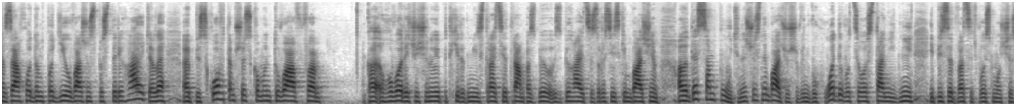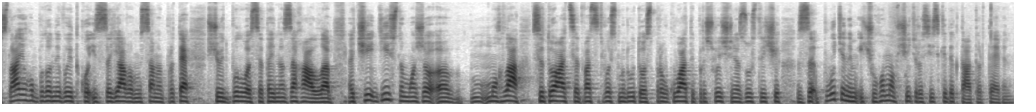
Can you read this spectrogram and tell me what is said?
заходом за подій уважно спостерігають, але е, Пісков там щось коментував. Говорячи, що новий підхід адміністрації Трампа збігається з російським баченням, але де сам Путін? Я щось не бачу, що він виходив оце останні дні, і після 28 числа його було не видко із заявами саме про те, що відбулося, та й на загал. Чи дійсно може могла ситуація 28 лютого спровокувати пришвидшення зустрічі з Путіним? І чого мовчить російський диктатор? Де він?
